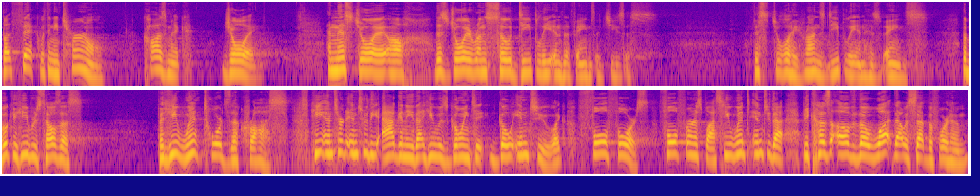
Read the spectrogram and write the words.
but thick with an eternal, cosmic joy. And this joy, oh, this joy runs so deeply in the veins of Jesus. This joy runs deeply in his veins. The book of Hebrews tells us that he went towards the cross. He entered into the agony that he was going to go into, like full force, full furnace blast. He went into that because of the what that was set before him.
